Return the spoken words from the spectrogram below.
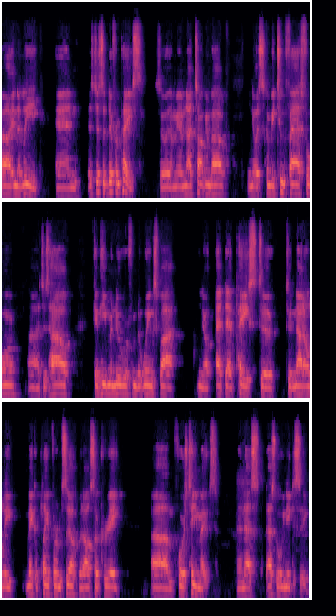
uh, in the league, and it's just a different pace. So I mean, I'm not talking about you know it's going to be too fast for him. Uh, just how can he maneuver from the wing spot, you know, at that pace to to not only make a play for himself, but also create um, for his teammates, and that's that's what we need to see.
